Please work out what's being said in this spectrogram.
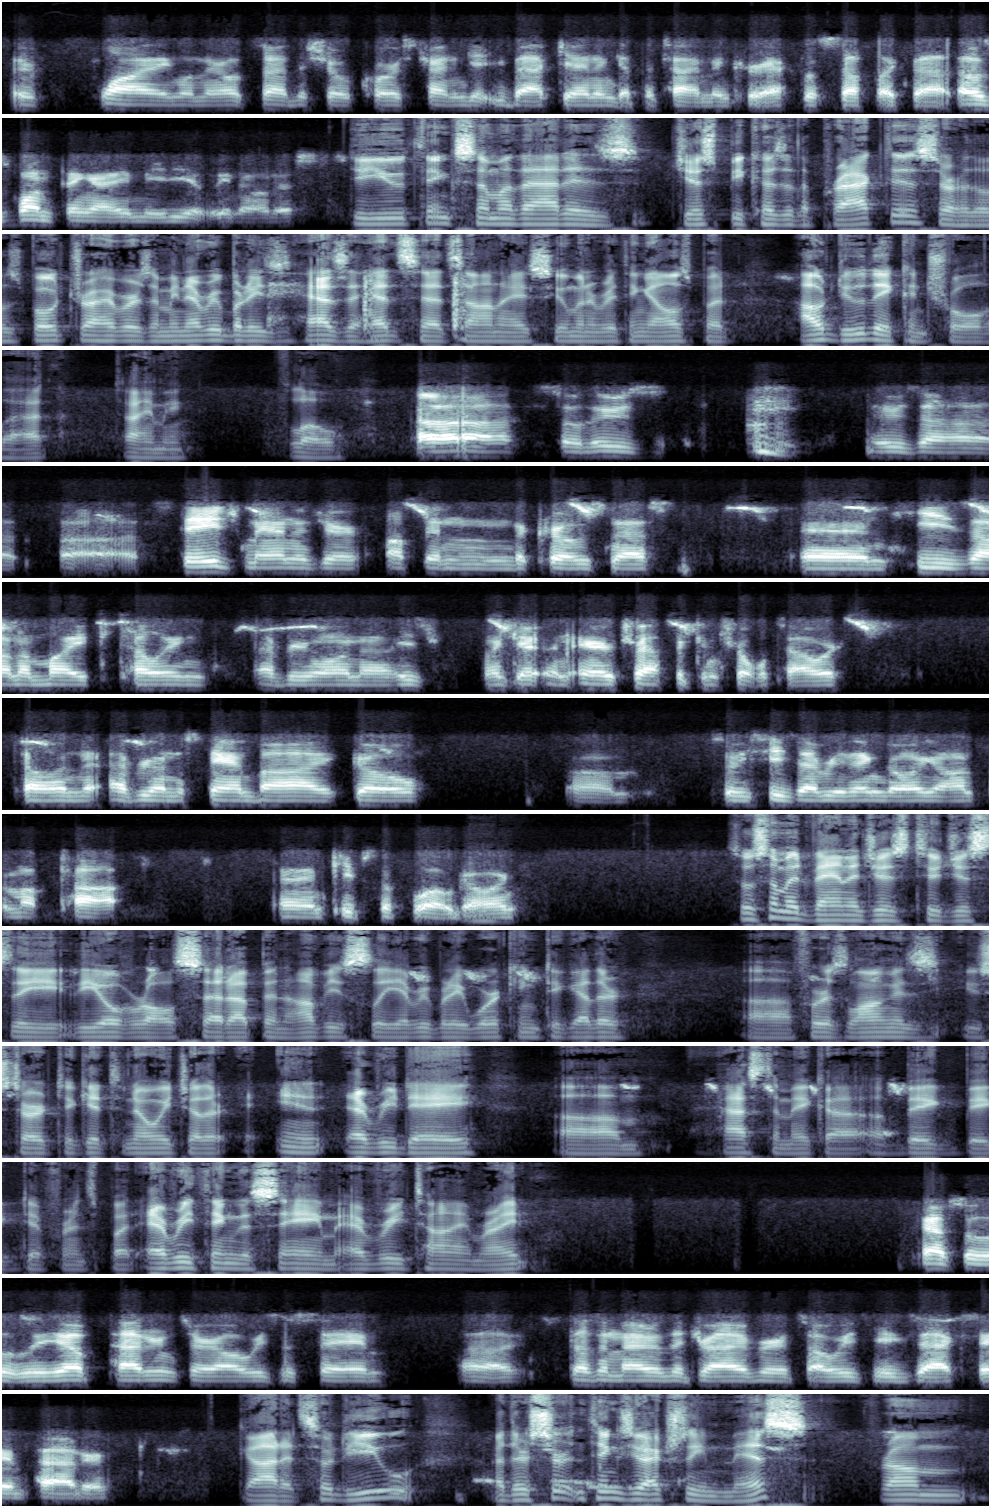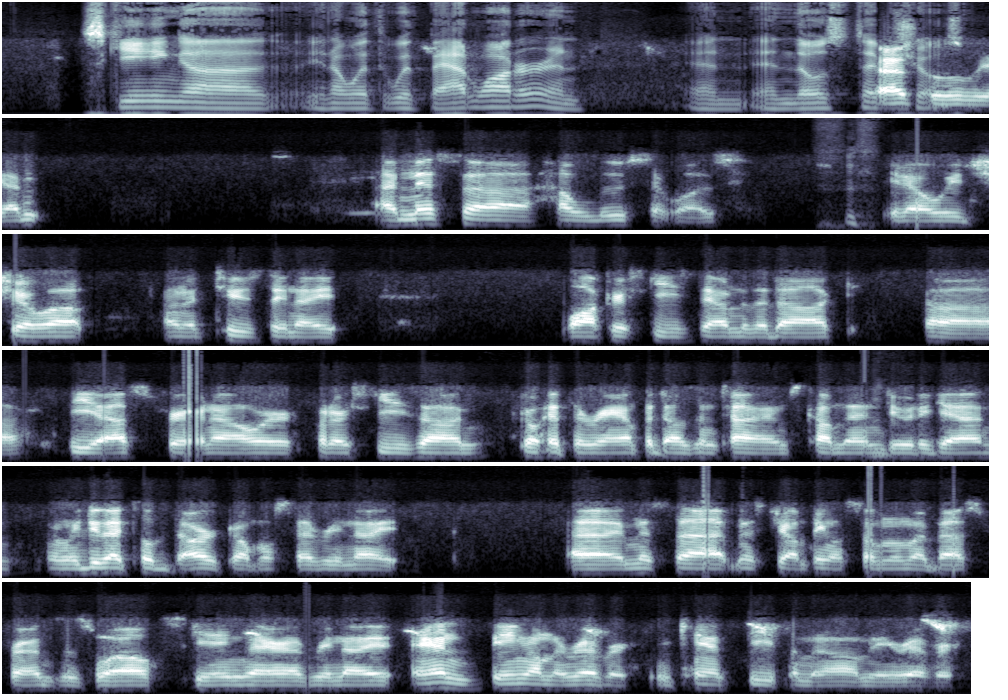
they're flying when they're outside the show course, trying to get you back in and get the timing correct with stuff like that. That was one thing I immediately noticed. Do you think some of that is just because of the practice, or those boat drivers? I mean, everybody has the headsets on, I assume, and everything else, but how do they control that? timing, flow? Uh, so there's there's a, a, stage manager up in the crow's nest, and he's on a mic telling everyone uh, he's like an air traffic control tower, telling everyone to stand by, go. Um, so he sees everything going on from up top, and keeps the flow going. So some advantages to just the the overall setup, and obviously everybody working together uh, for as long as you start to get to know each other in every day um, has to make a, a, big big difference but everything the same every time right absolutely yep. Patterns are always the same. Uh, doesn't matter the driver it's always the exact same pattern. Got it. So do you are there certain things you actually miss from skiing uh, you know with with bad water and and and those type absolutely. of shows? I miss uh, how loose it was. You know, we'd show up on a Tuesday night, walk our skis down to the dock, uh, BS for an hour, put our skis on, go hit the ramp a dozen times, come in, do it again. And we do that till dark almost every night. Uh, I miss that. Miss jumping with some of my best friends as well, skiing there every night, and being on the river. You can't beat the Menominee River.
